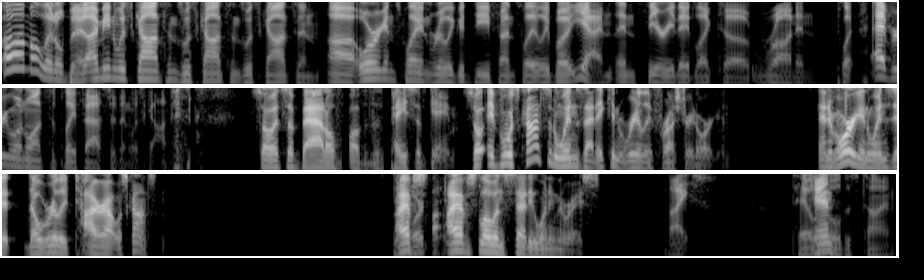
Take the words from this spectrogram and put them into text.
Um, a little bit. I mean, Wisconsin's Wisconsin's Wisconsin. Uh, Oregon's playing really good defense lately, but yeah, in, in theory, they'd like to run and play. Everyone wants to play faster than Wisconsin. So it's a battle of the pace of game. So if Wisconsin wins that, it can really frustrate Oregon. And if Oregon wins it, they'll really tire out Wisconsin. I have I have slow and steady winning the race. nice. Tale Kans- old as time.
